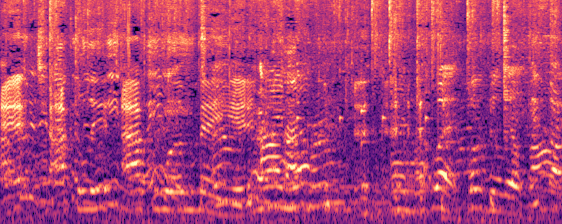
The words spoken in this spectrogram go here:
At Chocolate Aquaman. I know. what? What was the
